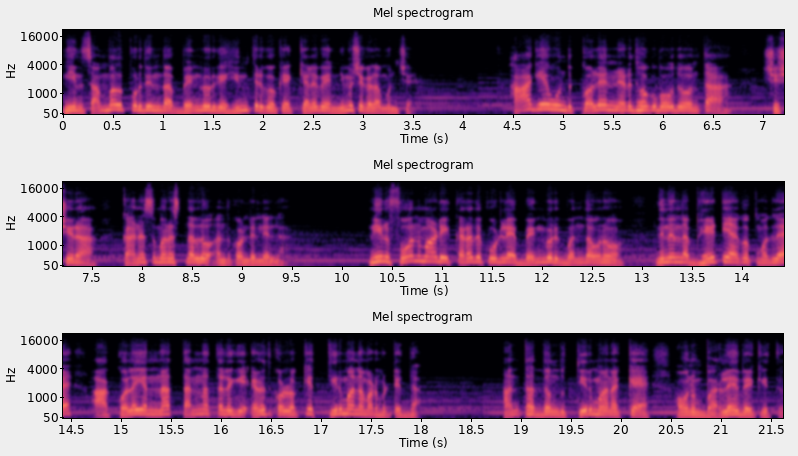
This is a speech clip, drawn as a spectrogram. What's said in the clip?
ನೀನು ಸಂಬಲ್ಪುರದಿಂದ ಬೆಂಗಳೂರಿಗೆ ಹಿಂತಿರುಗೋಕೆ ಕೆಲವೇ ನಿಮಿಷಗಳ ಮುಂಚೆ. ಹಾಗೆ ಒಂದು ಕೊಲೆ ನಡೆದು ಹೋಗಬಹುದು ಅಂತ ಶಿಶಿರ ಕನಸು ಮನಸ್ಸಿನಲ್ಲೂ ಅಂದ್ಕೊಂಡಿರಲಿಲ್ಲ. ನೀನು ಫೋನ್ ಮಾಡಿ ಕರೆದ ಕೂಡಲೇ ಬೆಂಗಳೂರಿಗೆ ಬಂದವನು ನಿನ್ನನ್ನು ಭೇಟಿಯಾಗೋಕೆ ಮೊದಲೇ ಆ ಕೊಲೆಯನ್ನು ತನ್ನ ತಲೆಗೆ ಎಳೆದುಕೊಳ್ಳೋಕ್ಕೆ ತೀರ್ಮಾನ ಮಾಡಿಬಿಟ್ಟಿದ್ದ. ಅಂಥದ್ದೊಂದು ತೀರ್ಮಾನಕ್ಕೆ ಅವನು ಬರಲೇಬೇಕಿತ್ತು.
